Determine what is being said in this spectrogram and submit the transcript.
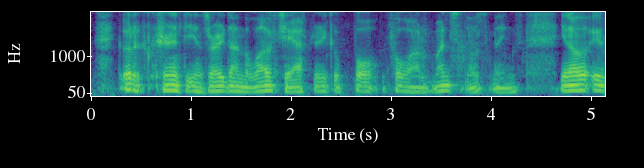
go to Corinthians, right down the love chapter, and you could pull pull out a bunch of those things. You know, it,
